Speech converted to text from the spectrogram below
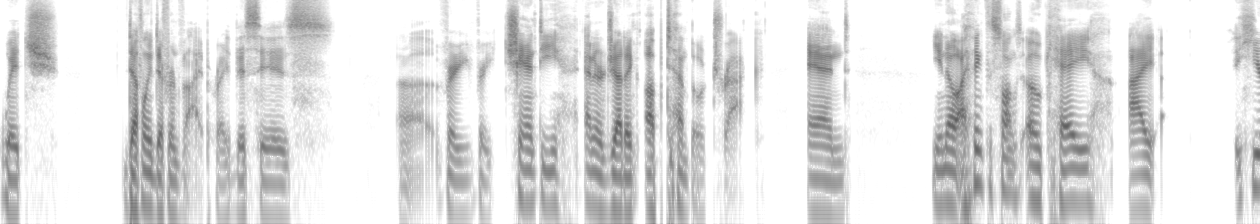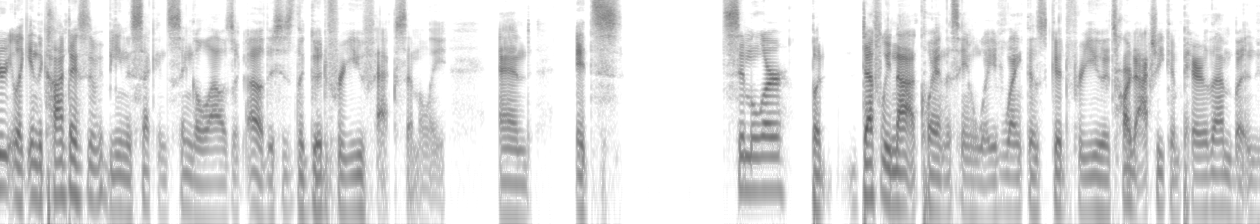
which definitely different vibe, right? This is uh, very very chanty, energetic, up tempo track, and you know I think the song's okay. I hear like in the context of it being the second single, I was like, oh, this is the good for you facsimile, and it's similar, but definitely not quite on the same wavelength as Good for You. It's hard to actually compare them, but in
